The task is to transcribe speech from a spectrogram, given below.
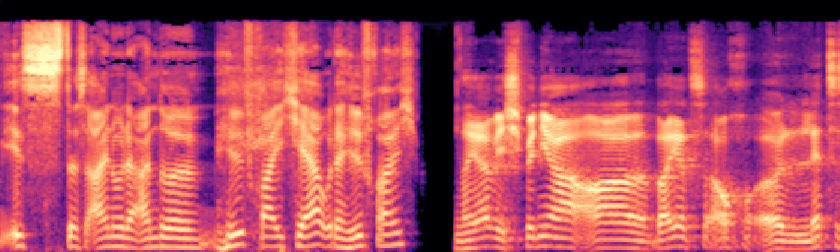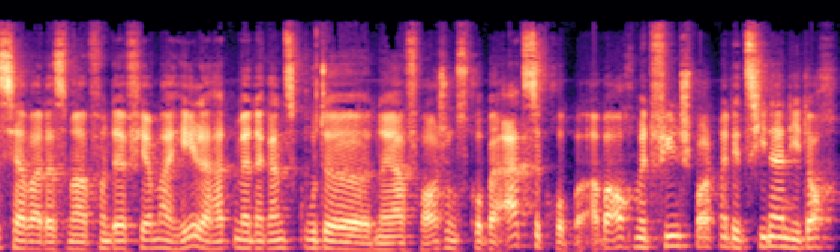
ist das eine oder andere hilfreicher oder hilfreich? Naja, ich bin ja, äh, war jetzt auch, äh, letztes Jahr war das mal von der Firma Hele, hatten wir eine ganz gute, naja, Forschungsgruppe, Ärztegruppe, aber auch mit vielen Sportmedizinern, die doch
